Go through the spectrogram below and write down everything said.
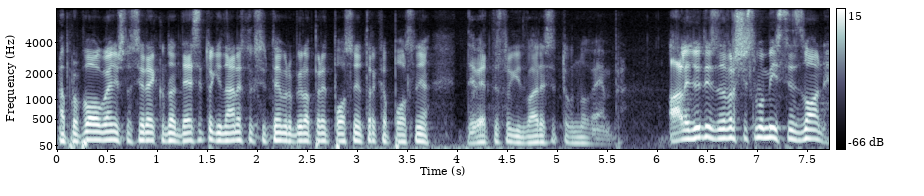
Apropo ovog što si rekao, da 10. i 11. septembra bila predposlednja trka, poslednja 19. i 20. novembra. Ali ljudi, završili smo mi sezone.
